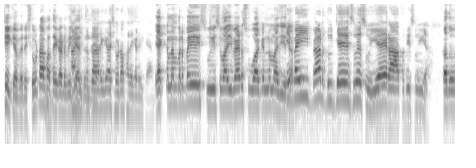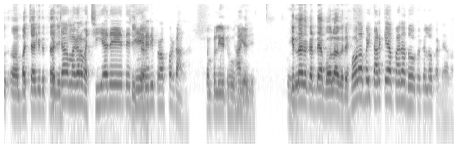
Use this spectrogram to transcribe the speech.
ਠੀਕ ਹੈ ਵੀਰੇ ਛੋਟਾ ਫਤਿਹਗੜ੍ਹ ਵੀ ਕਹਿ ਦਿੰਦੇ ਆ। ਤਤਾਰੀਏ ਵਾਲਾ ਛੋਟਾ ਫਤਿਹਗੜ੍ਹ ਵੀ ਕਹਿੰਦੇ ਇੱਕ ਨੰਬਰ ਬਈ ਸੂਈ ਸਵਾਈ ਵੈੜ ਸੂਆ ਕਿੰਨਾ ਜੀ ਇਹ ਬਈ ਬਰਾੜ ਦੂਜੇ ਸੂਏ ਸੂਈ ਹੈ ਰਾਤ ਦੀ ਸੂਈ ਆ। ਕਦੋਂ ਬੱਚਾ ਕੀ ਦਿੱਤਾ ਜੀ? ਬੱਚਾ ਮਗਰ ਵੱਛੀ ਹੈ ਦੇ ਤੇ ਠੀਕ ਜੇਰ ਆ। ਇਹਦੀ ਪ੍ਰੋਪਰ ਡੰਗ। ਕੰਪਲੀਟ ਹੋ ਗਈ ਹੈ ਹਾਂਜੀ। ਜੀ। ਕਿੰਨਾ ਕੁ ਕੱਢਿਆ ਬੋਲਾ ਵੀਰੇ? ਬੋਲਾ ਬਈ ਤੜਕੇ ਆਪਾਂ ਇਹਦਾ 2 ਕਿਲੋ ਕੱਢਿਆ ਵਾ।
